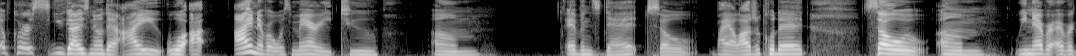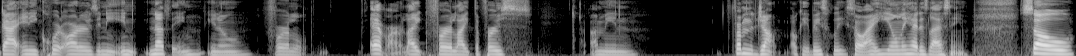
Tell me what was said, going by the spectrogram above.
of course you guys know that I well I I never was married to um Evan's dad, so biological dad. So um we never ever got any court orders, any, any nothing, you know, for ever. Like for like the first I mean from the jump. Okay, basically. So I he only had his last name. So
